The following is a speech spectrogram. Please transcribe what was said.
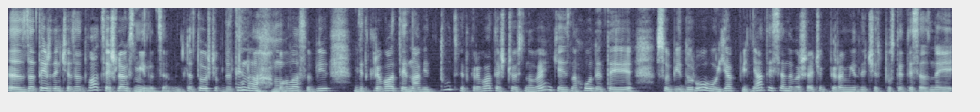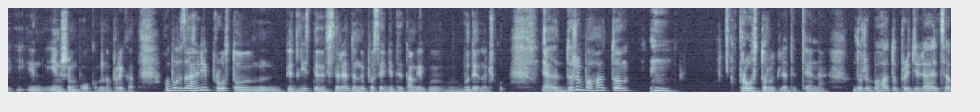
за тиждень чи за два цей шлях зміниться для того, щоб дитина могла собі відкривати навіть тут, відкривати щось новеньке і знаходити собі дорогу, як піднятися на вершечок піраміди чи спуститися з неї іншим боком, наприклад, або взагалі просто підлізти всередину, і посидіти там, як в будиночку. Е, Дуже багато. Простору для дитини. Дуже багато приділяється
